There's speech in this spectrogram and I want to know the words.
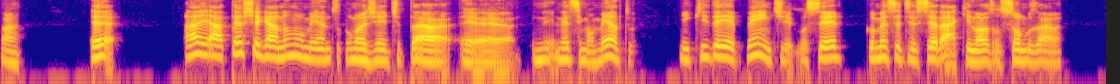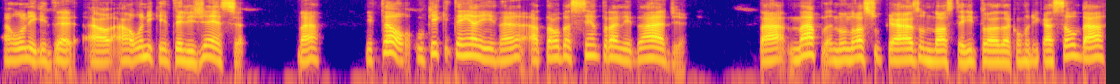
Ah, é, até chegar no momento como a gente está é, nesse momento, em que de repente você começa a dizer, será que nós não somos a, a, única, a, a única inteligência? Né? Então, o que, que tem aí? Né? A tal da centralidade, tá? Na, no nosso caso, no nosso território da comunicação, da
